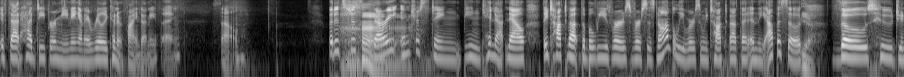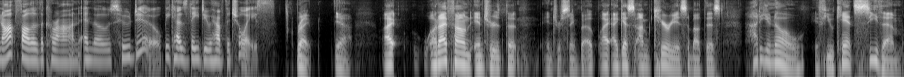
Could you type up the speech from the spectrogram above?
if that had deeper meaning, and I really couldn't find anything. So, but it's just very interesting being kidnapped. Now they talked about the believers versus non-believers, and we talked about that in the episode. Yeah. Those who do not follow the Quran and those who do, because they do have the choice. Right. Yeah. I what I found interesting, interesting, but I, I guess I'm curious about this. How do you know if you can't see them?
